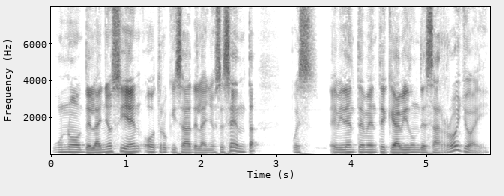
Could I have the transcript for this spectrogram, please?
uno del año 100, otro quizá del año 60, pues evidentemente que ha habido un desarrollo ahí,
